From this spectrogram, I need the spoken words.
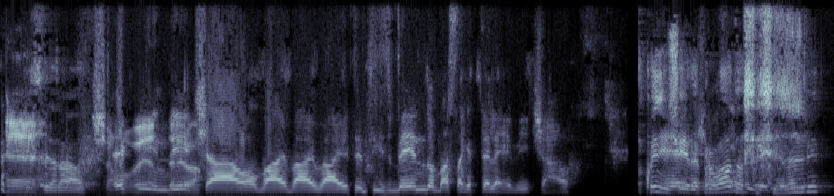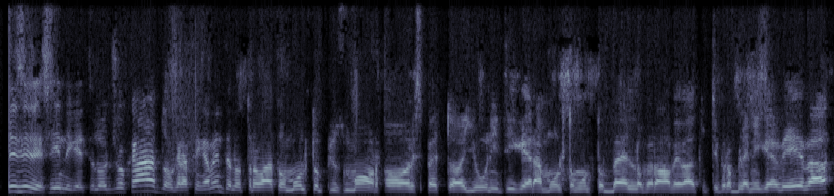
Eh, e quindi perdere, va. ciao, vai, vai, vai, ti, ti svendo, basta che te levi, ciao. Quindi sì, Eh, l'hai diciamo, provato Assassin's Creed? Sì, sì, sì, Syndicate l'ho giocato, graficamente l'ho trovato molto più smorto rispetto a Unity che era molto molto bello, però aveva tutti i problemi che aveva.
